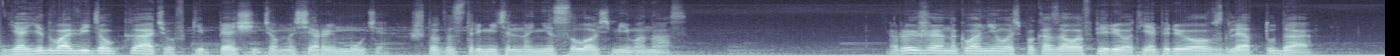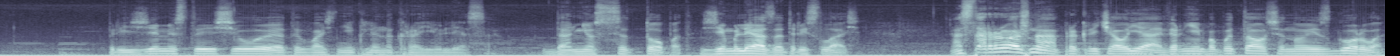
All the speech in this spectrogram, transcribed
Я едва видел Катю в кипящей темно-серой муте. Что-то стремительно неслось мимо нас. Рыжая наклонилась, показала вперед. Я перевел взгляд туда. Приземистые силуэты возникли на краю леса. Донесся топот. Земля затряслась. «Осторожно!» — прокричал я. Вернее, попытался, но из горла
